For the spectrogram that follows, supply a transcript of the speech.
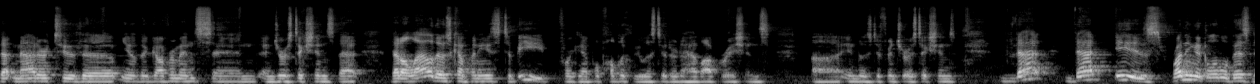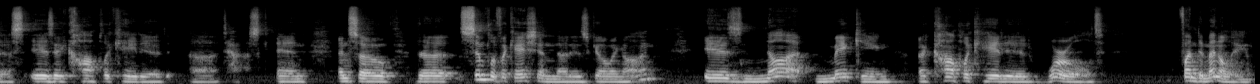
that matter to the you know the governments and, and jurisdictions that that allow those companies to be, for example, publicly listed or to have operations uh, in those different jurisdictions. That that is running a global business is a complicated uh, task, and and so the simplification that is going on is not making a complicated world fundamentally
